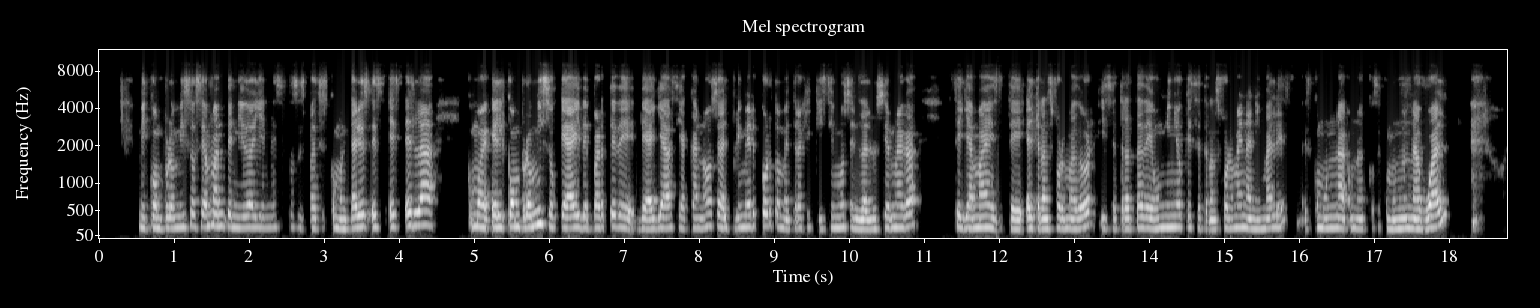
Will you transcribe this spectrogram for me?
mi compromiso se ha mantenido ahí en estos espacios comunitarios, es, es, es la como el compromiso que hay de parte de, de, allá hacia acá, ¿no? O sea, el primer cortometraje que hicimos en La Luciérnaga se llama este, El Transformador y se trata de un niño que se transforma en animales, es como una, una cosa como un nahual,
